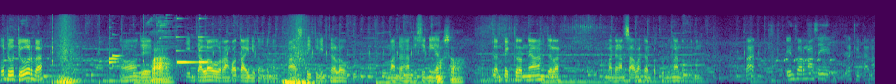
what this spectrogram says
Udur mbak oh wow bikin galau orang kota ini teman-teman. Pasti bikin galau. Pemandangan di sini ya. Masa. dan backgroundnya adalah pemandangan sawah dan pegunungan teman-teman. Pak informasi regi tanah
